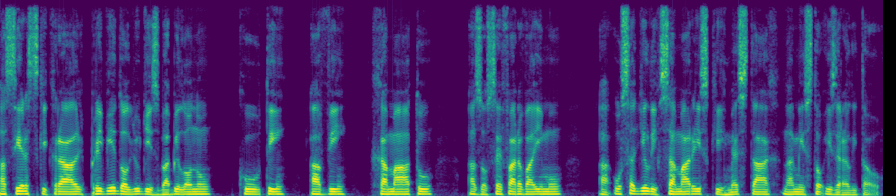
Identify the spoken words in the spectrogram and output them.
Asýrsky kráľ priviedol ľudí z Babylonu, Kúty, Avy, Chamátu a zo Sefarvaimu a usadili v samarijských mestách na miesto Izraelitov.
